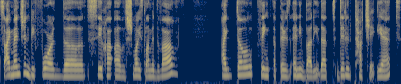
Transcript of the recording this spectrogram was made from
So I mentioned before the Sikha of Shemos Lamed. I don't think that there's anybody that didn't touch it yet.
